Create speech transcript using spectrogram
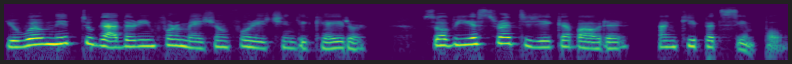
you will need to gather information for each indicator, so be strategic about it and keep it simple.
